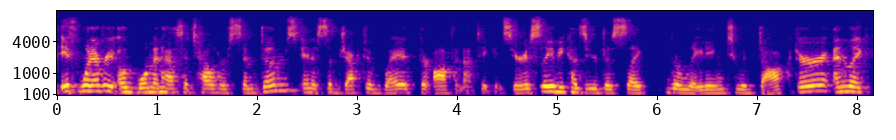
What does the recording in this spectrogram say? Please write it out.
if whenever a woman has to tell her symptoms in a subjective way they're often not taken seriously because you're just like relating to a doctor. And like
